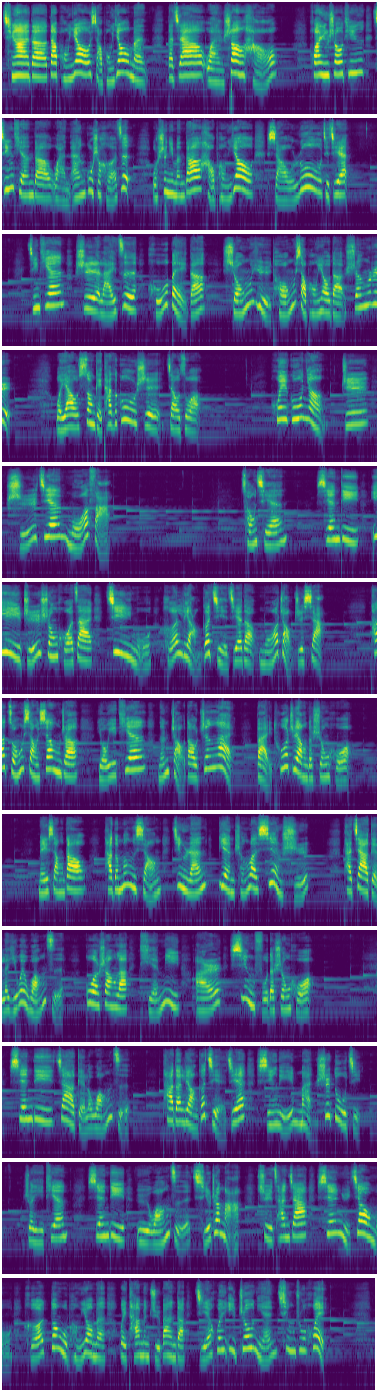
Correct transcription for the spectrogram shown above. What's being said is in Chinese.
亲爱的，大朋友、小朋友们，大家晚上好！欢迎收听今天的晚安故事盒子，我是你们的好朋友小鹿姐姐。今天是来自湖北的熊雨桐小朋友的生日，我要送给他的故事叫做《灰姑娘》。之时间魔法。从前，先帝一直生活在继母和两个姐姐的魔爪之下。他总想象着有一天能找到真爱，摆脱这样的生活。没想到，他的梦想竟然变成了现实。她嫁给了一位王子，过上了甜蜜而幸福的生活。先帝嫁给了王子，他的两个姐姐心里满是妒忌。这一天，先帝与王子骑着马去参加仙女教母和动物朋友们为他们举办的结婚一周年庆祝会。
